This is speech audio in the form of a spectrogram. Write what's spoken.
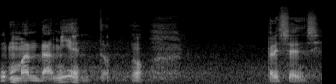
un mandamiento. Presencia,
